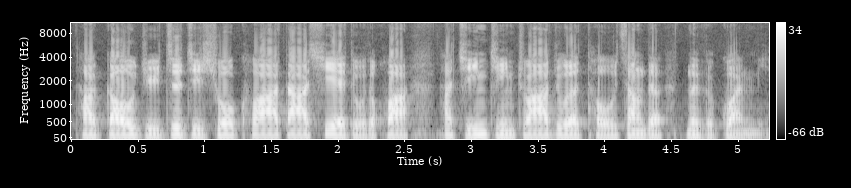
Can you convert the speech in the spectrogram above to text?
他高举自己说夸大亵渎的话，他紧紧抓住了头上的那个冠冕。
